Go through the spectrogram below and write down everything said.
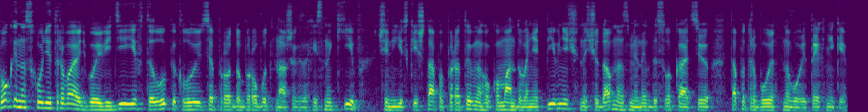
Поки на сході тривають бойові дії, в тилу піклуються про добробут наших захисників. Чернігівський штаб оперативного командування Північ нещодавно змінив дислокацію та потребує нової техніки.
